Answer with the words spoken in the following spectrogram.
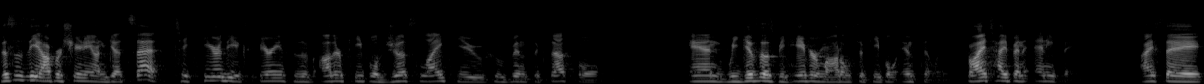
this is the opportunity on Get Set to hear the experiences of other people just like you who've been successful. And we give those behavior models to people instantly. So I type in anything. I say,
